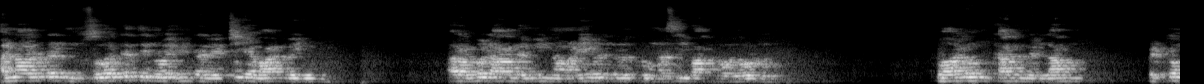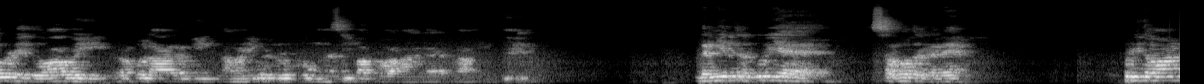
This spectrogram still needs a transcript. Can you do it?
அன்னாருடன் சுவர்க்கத்தில் நுழைகின்ற லட்சிய வாழ்வையும் ரபுல் ஆலமின் நம் அனைவர்களுக்கும் நசீவாக்குவதோடு வாழும் காலமெல்லாம் பெற்றோருடைய துவாவை ரபுல் ஆலமின் நம் அனைவர்களுக்கும் நசீவாக்குவானாக கண்ணியத்திற்குரிய சகோதரர்களே புனிதமான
